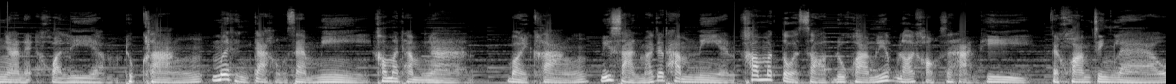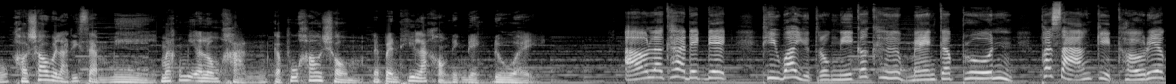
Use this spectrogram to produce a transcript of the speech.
ำงานในอควาเรียม ทุกครั้งเมื่อถึงกะของแซมมี่เข้ามาทำงาน บ่อยครั้งวิสารมักจะทำเนียนเข้ามาตรวจสอบดูความเรียบร้อยของสถานที่ แต่ความจริงแล้วเขาชอบเวลาที่แซมมี่มักมีอารมณ์ขันกับผู้เข้าชม และเป็นที่รักของเด็กๆด้วย เอาละค่ะเด็กๆ ที่ว่าอยู่ตรงนี้ก็คือแมงกะพรุน ภาษาอังกฤษเขาเรียก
